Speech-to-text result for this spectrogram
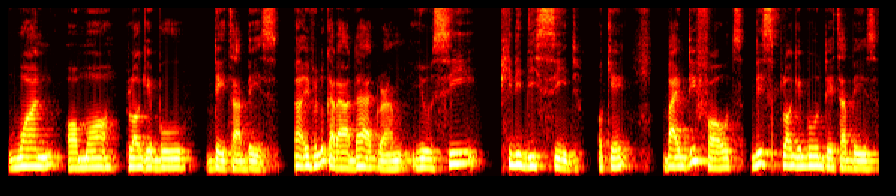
one or more pluggable database. Now, if you look at our diagram, you see PDB seed. Okay, by default, this pluggable database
